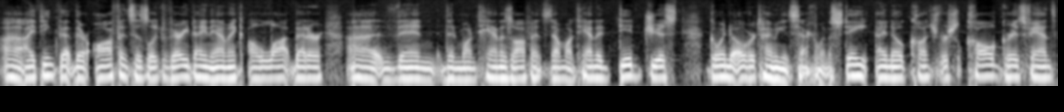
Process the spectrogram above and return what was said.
Uh, I think that their offense has looked very dynamic, a lot better uh, than than Montana's offense. Now Montana did just go into overtime against Sacramento State. I know controversial call, Grizz fans,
